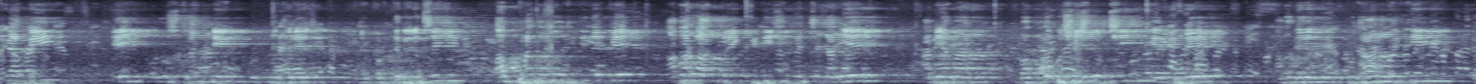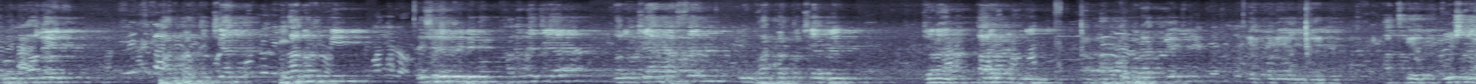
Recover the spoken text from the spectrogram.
ব্যাপী এই অনুষ্ঠানটি উদ্বোধনের করতে পেরেছি। অভ্যাগত অতিথিদেরকে আবারও আন্তরিক প্রীতি শুভেচ্ছা জানিয়ে আমি আমার বক্তব্য শেষ করছি। এরপরে আমাদের প্রধান অতিথি এবং দলের ভারপ্রাপ্ত চেয়ারম্যান প্রধান বেগম খালেদা জিয়া, দলের চেয়ারপারসন এবং ভারপ্রাপ্ত চেয়ারম্যান জনাব তারেক রহমান। বক্তব্য রাখবেন এরপরে আমাদের আজকের অনুষ্ঠান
